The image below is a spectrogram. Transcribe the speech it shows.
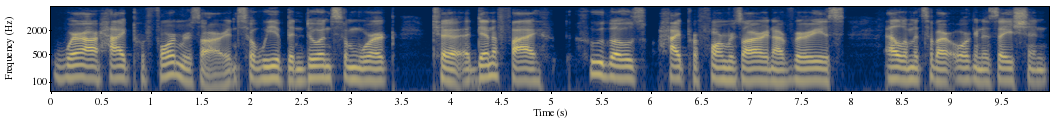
where our high performers are. And so we have been doing some work to identify who those high performers are in our various elements of our organization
